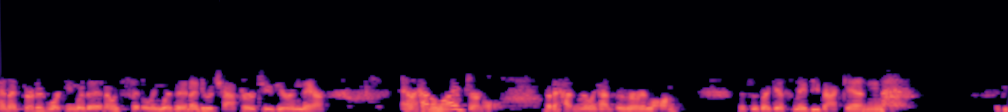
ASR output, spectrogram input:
And I started working with it and I was fiddling with it and I do a chapter or two here and there. And I had a live journal that I hadn't really had for very long. This is, I guess, maybe back in maybe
